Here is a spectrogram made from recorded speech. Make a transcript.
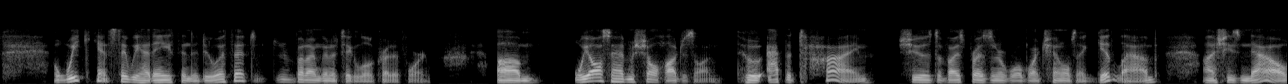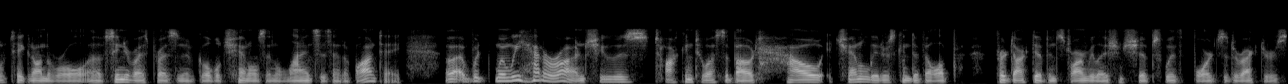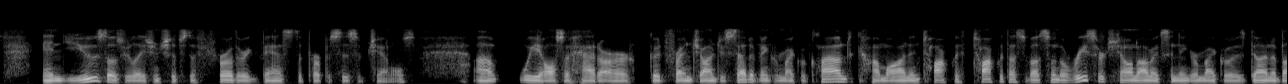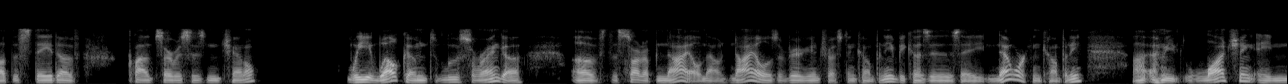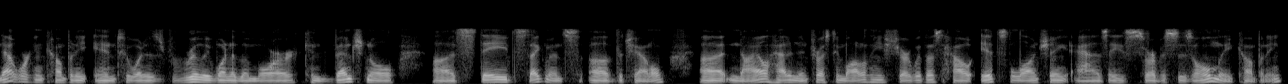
We can't say we had anything to do with it, but I'm going to take a little credit for it. Um, we also had Michelle Hodges on, who at the time she was the vice president of worldwide channels at GitLab. Uh, she's now taken on the role of senior vice president of global channels and alliances at Avant. Uh, when we had her on, she was talking to us about how channel leaders can develop productive and strong relationships with boards of directors and use those relationships to further advance the purposes of channels. Uh, we also had our good friend John Doucette of Ingram Micro Cloud come on and talk with talk with us about some of the research Channelnomics and Ingram Micro has done about the state of cloud services in channel. We welcomed Lou Serenga of the startup Nile. Now, Nile is a very interesting company because it is a networking company uh, I mean, launching a networking company into what is really one of the more conventional uh, segments of the channel. Uh, Nile had an interesting model, and he shared with us how it's launching as a services only company.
